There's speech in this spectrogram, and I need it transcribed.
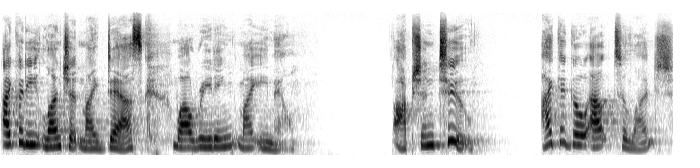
I could eat lunch at my desk while reading my email. Option two I could go out to lunch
